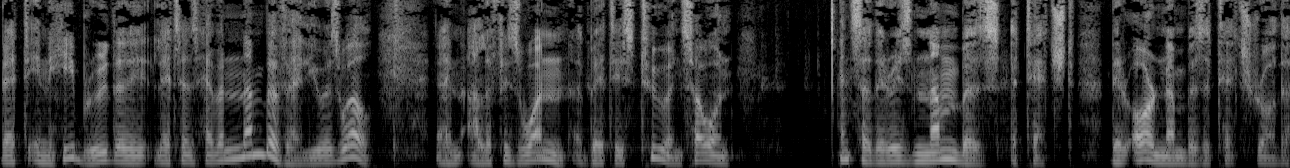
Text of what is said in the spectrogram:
that in Hebrew the letters have a number value as well. And Aleph is one, a bet is two, and so on. And so there is numbers attached. There are numbers attached rather.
